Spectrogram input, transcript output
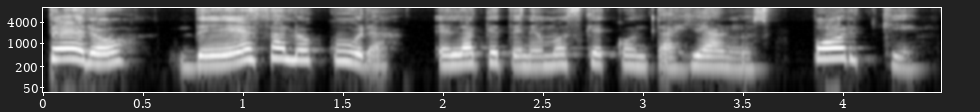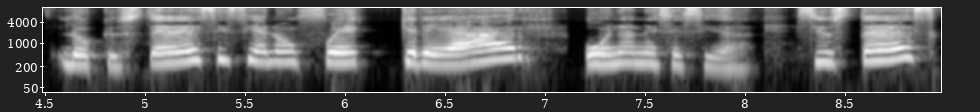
pero de esa locura es la que tenemos que contagiarnos, porque lo que ustedes hicieron fue crear una necesidad. Si ustedes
